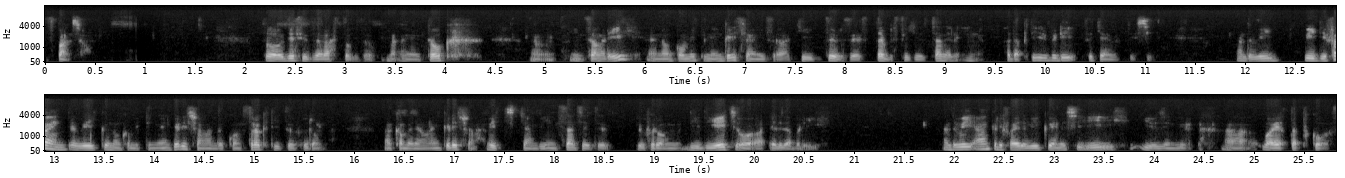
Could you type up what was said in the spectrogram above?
expansion. So this is the last of the uh, talk. Um, in summary, non-commitment encryption is a key tool to establish secure channel in adaptively secure MPC. And we, we defined a weak non-committing encryption and constructed from a Chameleon encryption, which can be instantiated from DDH or LWE. And we amplify the weak NCE using uh, wiretap codes.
